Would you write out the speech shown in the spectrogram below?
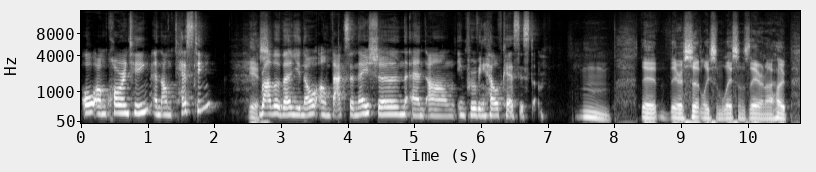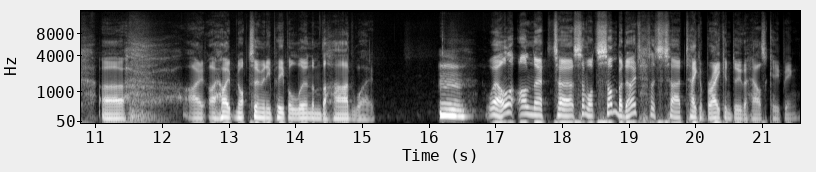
all on quarantine and on testing Yes, rather than, you know, on vaccination and on improving healthcare system. there there are certainly some lessons there, and I hope uh, I I hope not too many people learn them the hard way. Well, on that uh, somewhat somber note, let's uh, take a break and do the housekeeping.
